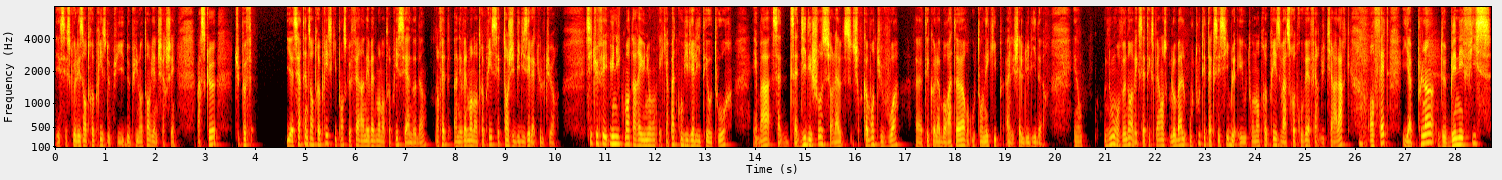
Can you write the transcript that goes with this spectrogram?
et c'est ce que les entreprises depuis, depuis longtemps viennent chercher. Parce que tu peux. Il y a certaines entreprises qui pensent que faire un événement d'entreprise, c'est anodin. En fait, un événement d'entreprise, c'est tangibiliser la culture. Si tu fais uniquement ta réunion et qu'il n'y a pas de convivialité autour, eh ben, ça, ça dit des choses sur, la, sur comment tu vois euh, tes collaborateurs ou ton équipe à l'échelle du leader. Et donc, nous, en venant avec cette expérience globale où tout est accessible et où ton entreprise va se retrouver à faire du tir à l'arc, en fait, il y a plein de bénéfices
